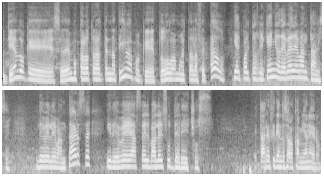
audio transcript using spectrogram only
Entiendo que se deben buscar otras alternativas porque todos vamos a estar afectados. Y el puertorriqueño debe levantarse, debe levantarse y debe hacer valer sus derechos. ¿Está refiriéndose a los camioneros?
